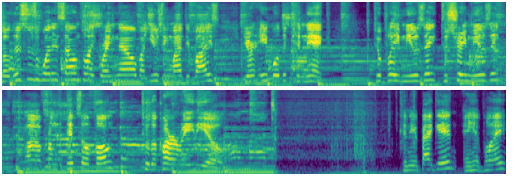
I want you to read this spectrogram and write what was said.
So this is what it sounds like right now by using my device. You're able to connect to play music, to stream music uh, from the Pixel phone to the car radio. Connect back in and hit play.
